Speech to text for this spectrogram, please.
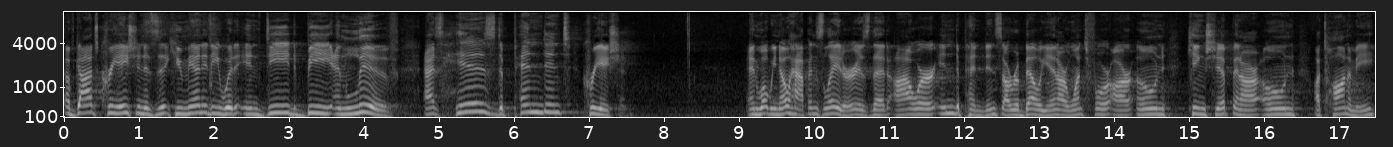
of God's creation is that humanity would indeed be and live as his dependent creation. And what we know happens later is that our independence, our rebellion, our want for our own kingship and our own autonomy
